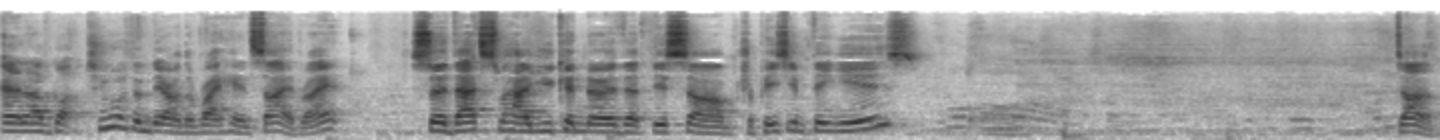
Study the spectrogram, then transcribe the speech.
and I've got two of them there on the right hand side, right? So that's how you can know that this um, trapezium thing is done.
